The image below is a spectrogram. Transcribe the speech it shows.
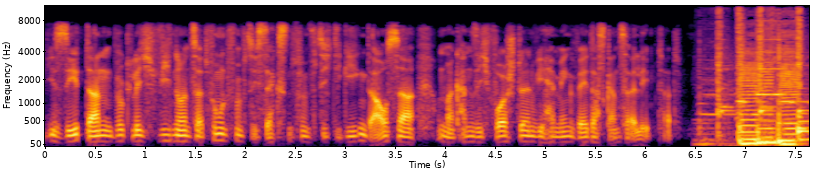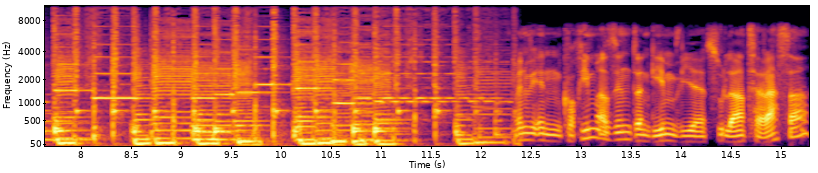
Ihr seht dann wirklich, wie 1955, 56 die Gegend aussah und man kann sich vorstellen, wie Hemingway das Ganze erlebt hat. Wenn wir in Cochima sind, dann gehen wir zu La Terraza.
